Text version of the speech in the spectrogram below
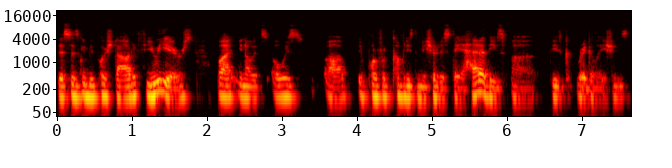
this is going to be pushed out a few years. But you know, it's always uh, important for companies to make sure to stay ahead of these uh, these regulations.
